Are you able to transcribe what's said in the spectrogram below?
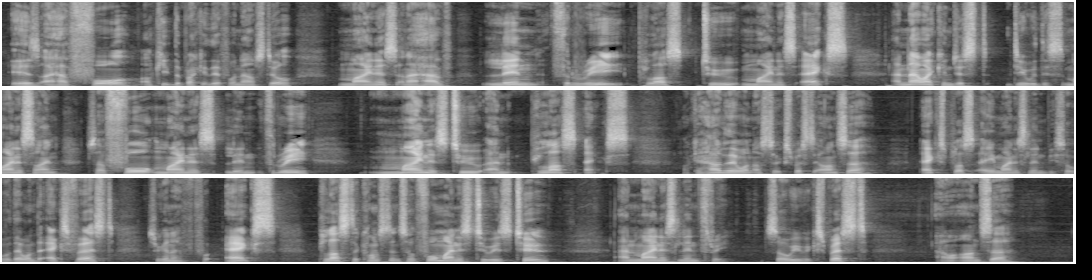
is I have 4, I'll keep the bracket there for now still, minus, and I have ln 3 plus 2 minus x, and now I can just deal with this minus sign. So 4 minus ln 3 minus 2 and plus x. Okay, how do they want us to express the answer? x plus a minus ln b. So they want the x first. So we're going to put x plus the constant. So 4 minus 2 is 2 and minus ln 3. So we've expressed our answer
